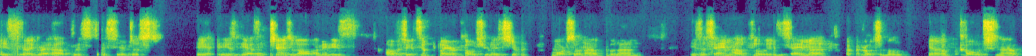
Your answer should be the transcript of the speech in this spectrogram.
he's been a great help this this year. Just he he's, he hasn't changed at all. I mean, he's obviously it's a player coach relationship more so now, but um, he's the same helpful, he's the same uh, approachable, you know, coach now.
